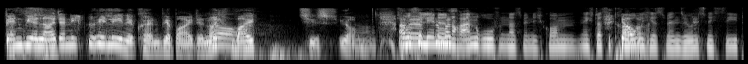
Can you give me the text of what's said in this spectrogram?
wenn wir leider nicht zu Helene können, wir beide, ne? Ja. Weil ist, ja. Ja. Ich Aber muss Helene noch anrufen, dass wir nicht kommen. Nicht, dass sie traurig ist, wenn sie uns nicht sieht.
